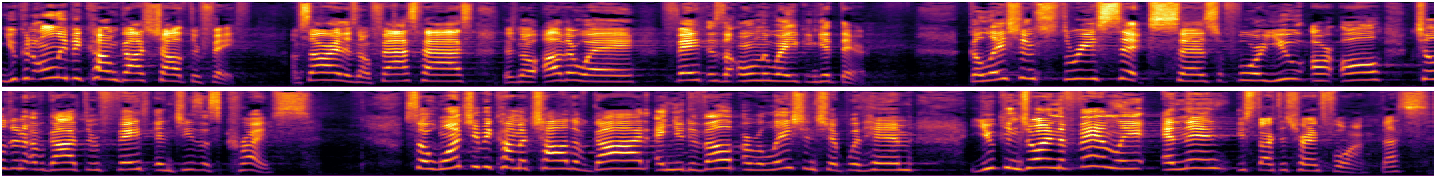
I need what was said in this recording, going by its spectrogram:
You can only become God's child through faith. I'm sorry, there's no fast pass, there's no other way. Faith is the only way you can get there. Galatians 3 6 says, For you are all children of God through faith in Jesus Christ. So once you become a child of God and you develop a relationship with Him, you can join the family and then you start to transform. That's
